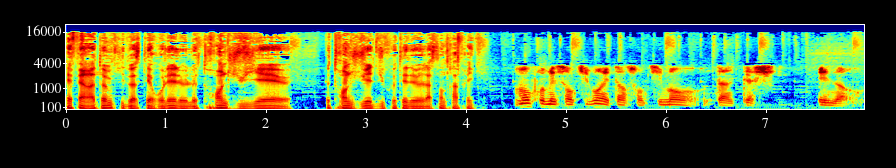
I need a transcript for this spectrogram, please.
référendum qui doit se dérouler le, 30 juillet, le 30 juillet du côté de la Centrafrique Mon premier sentiment est un sentiment d'un gâchis énorme.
